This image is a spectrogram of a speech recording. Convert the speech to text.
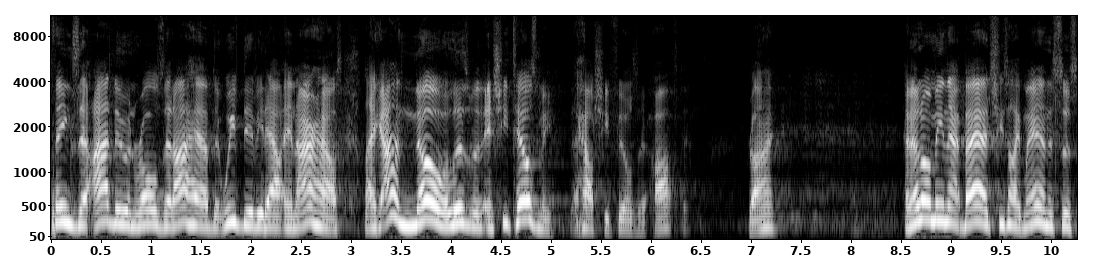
things that I do and roles that I have that we've divvied out in our house. Like I know Elizabeth, and she tells me how she feels it often, right? And I don't mean that bad. She's like, man, this is,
